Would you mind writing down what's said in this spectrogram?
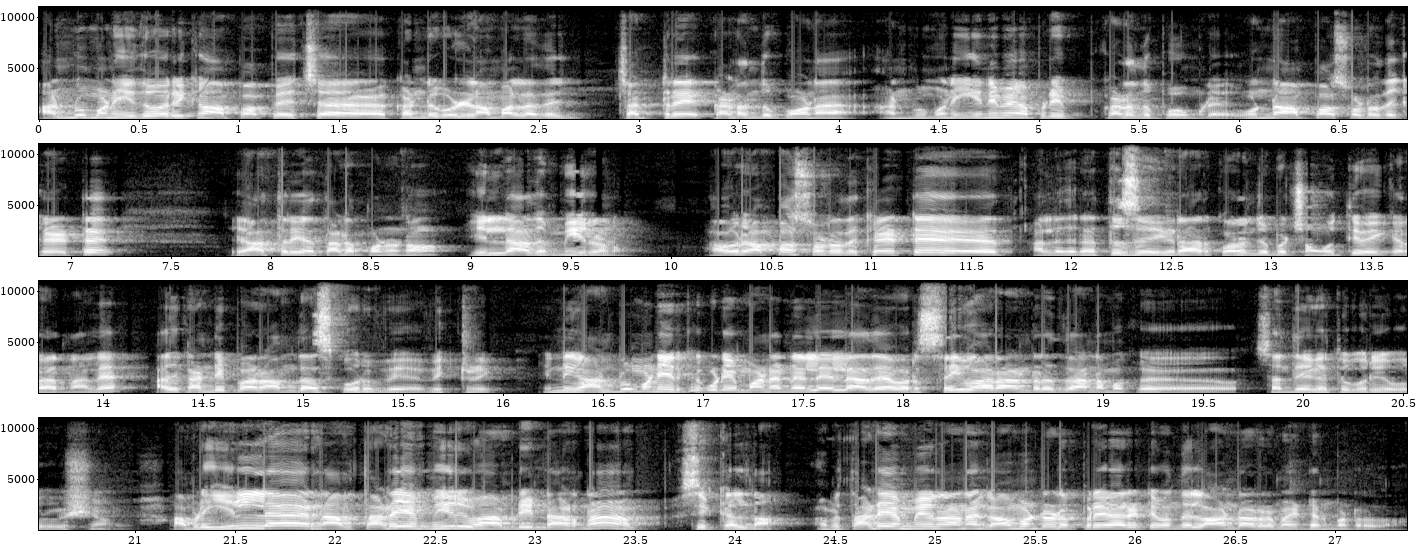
அன்புமணி இது வரைக்கும் அப்பா பேச்சை கண்டுகொள்ளாமல் அதை சற்றே கடந்து போன அன்புமணி. இனிமேல் அப்படி கடந்து போக முடியாது. ஒன்று அப்பா சொல்கிறத கேட்டு யாத்திரையை தடை பண்ணணும். இல்லை அதை மீறணும். அவர் அப்பா சொல்கிறத கேட்டு அல்லது ரத்து செய்கிறார் குறைஞ்சபட்சம் ஒத்தி வைக்கிறாருனாலே அது கண்டிப்பாக ராமதாஸ்க்கு ஒரு விக்ட்ரி இன்றைக்கி அன்புமணி இருக்கக்கூடிய மனநிலையில் அதை அவர் செய்வாரான்றது தான் நமக்கு சந்தேகத்துக்குரிய ஒரு விஷயம். அப்படி இல்லை நான் தடையை மீறுவேன் அப்படின்னாருன்னா சிக்கல் தான். அப்போ தடையை மீறானா கவர்மெண்ட்டோட ப்ரையாரிட்டி வந்து லாண்ட் ஆர்டர் மெயின்டைன் பண்ணுறதும்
